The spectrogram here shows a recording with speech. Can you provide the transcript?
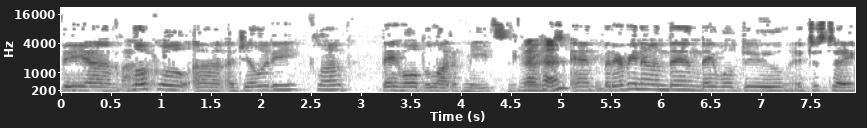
The um, local uh, agility club, they hold a lot of meets and things, Uh-huh. and but every now and then they will do it. Just say,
